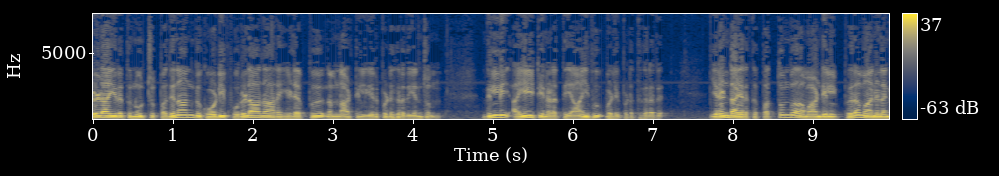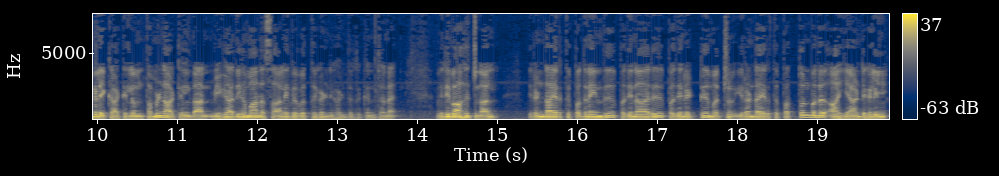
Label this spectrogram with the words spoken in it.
ஏழாயிரத்து நூற்று பதினான்கு கோடி பொருளாதார இழப்பு நம் நாட்டில் ஏற்படுகிறது என்றும் தில்லி ஐஐடி நடத்திய ஆய்வு வெளிப்படுத்துகிறது. இரண்டாயிரத்து பத்தொன்பதாம் ஆண்டில் பிற மாநிலங்களை காட்டிலும் தமிழ்நாட்டில்தான் மிக அதிகமான சாலை விபத்துகள் நிகழ்ந்திருக்கின்றன. விரிவாக சொன்னால் இரண்டாயிரத்து பதினைந்து பதினாறு பதினெட்டு மற்றும் இரண்டாயிரத்து பத்தொன்பது ஆகிய ஆண்டுகளில்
